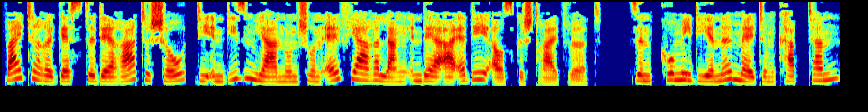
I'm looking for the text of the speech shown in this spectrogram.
Weitere Gäste der Rateshow, die in diesem Jahr nun schon elf Jahre lang in der ARD ausgestrahlt wird, sind Comedienne Meltem Kaptan,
